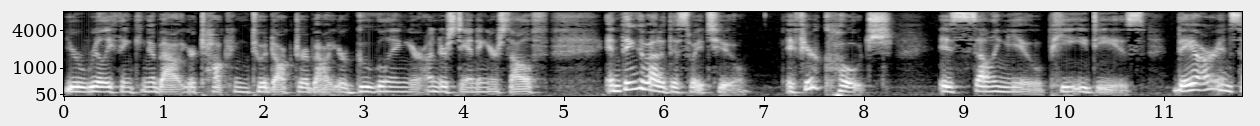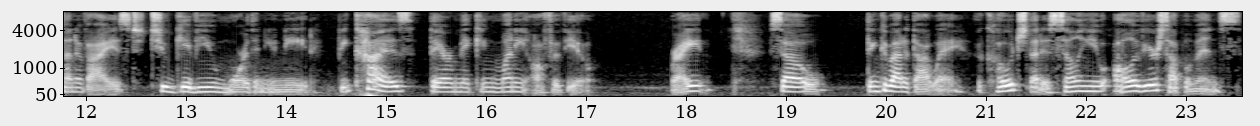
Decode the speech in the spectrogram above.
you're really thinking about, you're talking to a doctor about, you're googling, you're understanding yourself. And think about it this way too. If your coach is selling you PEDs, they are incentivized to give you more than you need because they are making money off of you, right? So Think about it that way. A coach that is selling you all of your supplements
